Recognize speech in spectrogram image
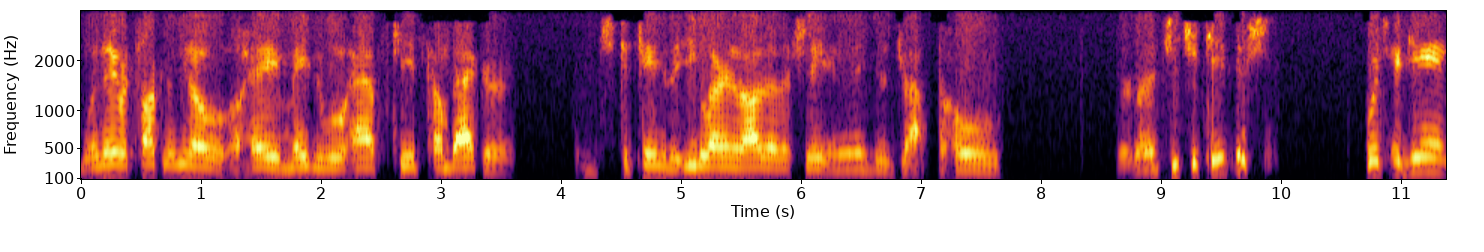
when they were talking, you know, oh, hey, maybe we'll have kids come back or continue to e-learn and all that other shit, and then they just dropped the whole, we're going to teach your kid this shit. Which again,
